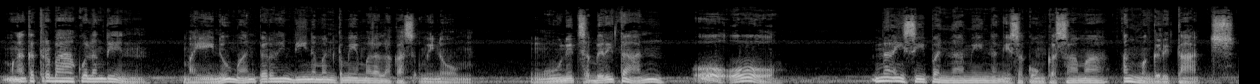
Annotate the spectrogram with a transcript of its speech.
Mga katrabaho ko lang din. May inuman pero hindi naman kami malalakas uminom. Ngunit sa beritan, oo. Naisipan namin ng isa kong kasama ang mag-retouch.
